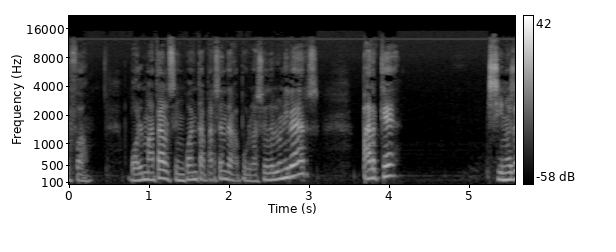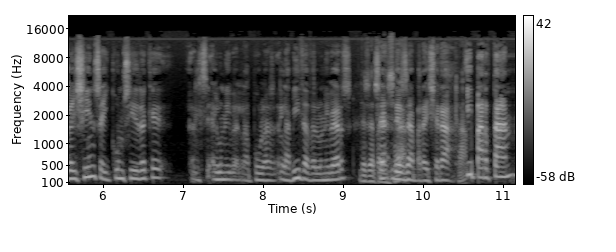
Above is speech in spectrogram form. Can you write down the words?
ho fa? Vol matar el 50% de la població de l'univers perquè, si no és així, ell considera que la, la vida de l'univers desapareixerà. desapareixerà. Clar. I, per tant,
